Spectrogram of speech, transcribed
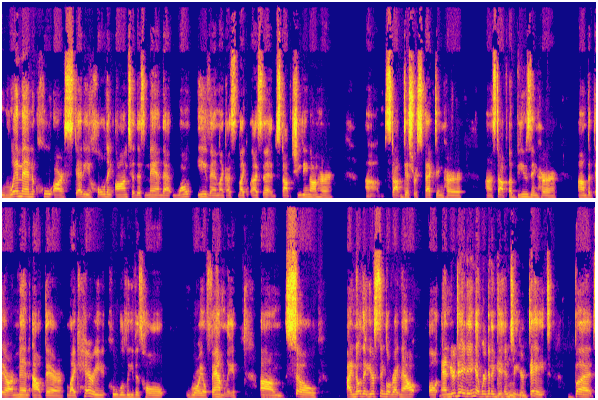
women who are steady holding on to this man that won't even, like I like I said, stop cheating on her, um, stop disrespecting her, uh, stop abusing her. Um, but there are men out there like Harry who will leave his whole royal family. Um, so I know that you're single right now, all, and you're dating, and we're going to get into your Mhm. date. But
